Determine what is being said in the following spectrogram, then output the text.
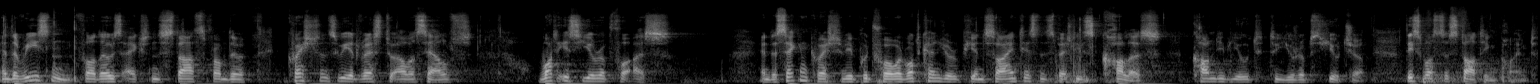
And the reason for those actions starts from the questions we address to ourselves. What is Europe for us? And the second question we put forward, what can European scientists and especially scholars contribute to Europe's future? This was the starting point.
